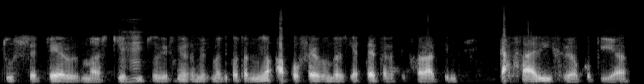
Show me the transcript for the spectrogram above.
τους εταίρους μας και mm-hmm. το Διεθνές Νομισματικό Ταμείο αποφεύγοντας για τέταρτη φορά την καθαρή χρεοκοπία,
